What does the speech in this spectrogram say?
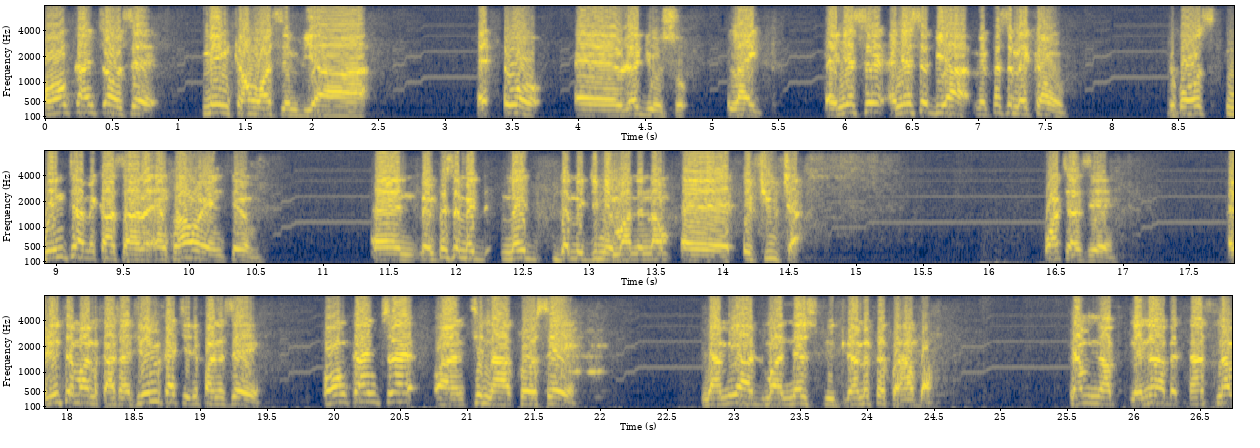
ɔnka nkyerɛ wo sɛ menka ho asɛm biara ɛwɔ ɛɛ radio so like ɛnyɛ sɛ ɛnyɛ sɛ bi a mempɛ sɛ mɛka o because nea nti a meka saa no nkwadaa wɔ yɛn ntam. and mempɛ sɛ mɛda mɛgye me mma no nam ɛɛ future wate aseɛ ɛno ntam a meka sɛ ntumi meka kyerɛ nipa no sɛ ɔnka nkyerɛ ante na akorɔ sɛ nyame adoma next week na mɛpɛ kwan aba na me ne na bɛtena ase na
